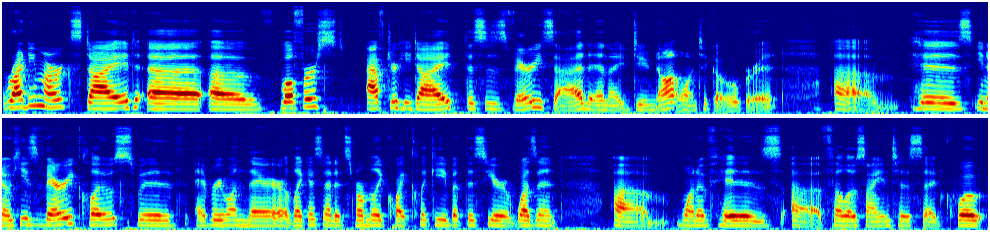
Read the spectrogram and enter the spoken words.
Rodney Marks died uh, of, well, first, after he died, this is very sad, and I do not want to go over it um his you know he's very close with everyone there like i said it's normally quite clicky but this year it wasn't um, one of his uh, fellow scientists said quote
